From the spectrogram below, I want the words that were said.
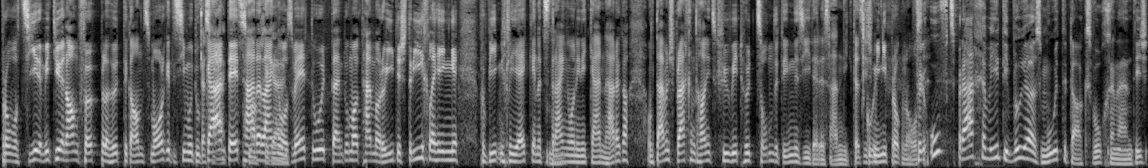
provozieren. Wir tun einander föppeln heute den ganzen Morgen. Der Simon Das gerne dort das herlängen, wo es weh tut. Dann du mal die Hämorrhoiden streicheln hingen. Probiert mich ein bisschen Ecken zu drängen, wo ich nicht gerne hergehe. Und dementsprechend habe ich das Gefühl, wird heute Sonne drin sein in dieser Sendung. Das ist Gut. meine Prognose. Für aufzubrechen wird, ich will ja ein Muttertagswochenende, ist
